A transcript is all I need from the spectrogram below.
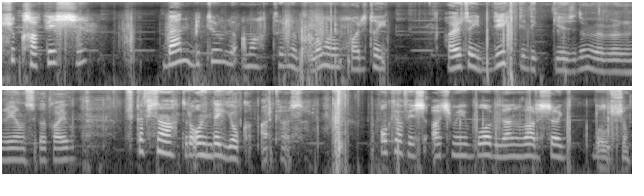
Şu kafesi ben bir türlü anahtarını bulamadım. Haritayı haritayı dik dik gezdim ve böyle yanlışlıkla kayboldum. Şu kafesin anahtarı oyunda yok arkadaşlar. O kafesi açmayı bulabilen varsa bulsun.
